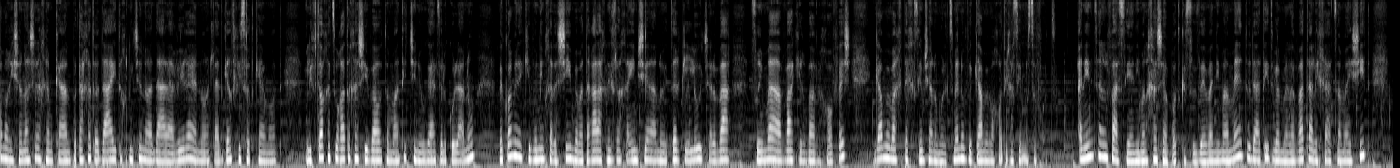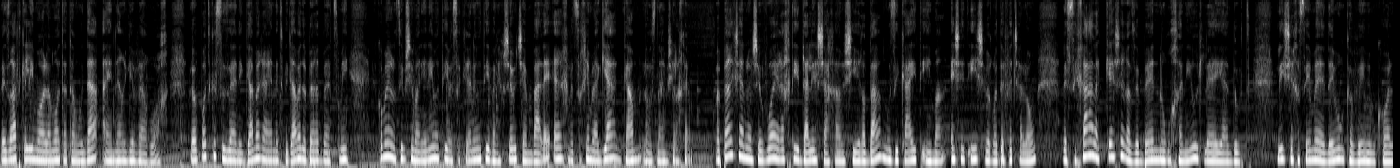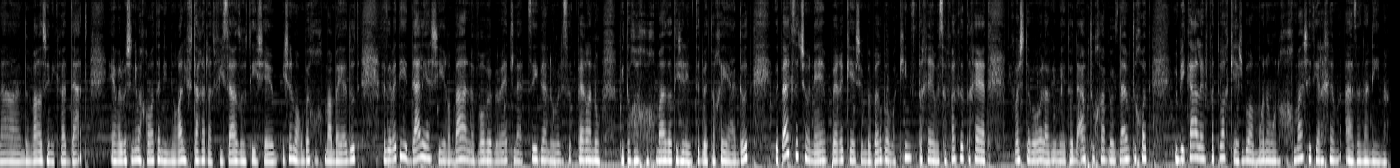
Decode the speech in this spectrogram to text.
הפעם הראשונה שלכם כאן, פותחת הודעה היא תוכנית שנועדה להעביר רעיונות, לאתגר תפיסות קיימות ולפתוח את צורת החשיבה האוטומטית שנהוגה אצל כולנו לכל מיני כיוונים חדשים במטרה להכניס לחיים שלנו יותר כלילות, שלווה, זרימה, אהבה, קרבה וחופש, גם במערכת היחסים שלנו מול עצמנו וגם במערכות יחסים נוספות. אני ניצן אלפסי, אני מנחה של הפודקאסט הזה, ואני מאמנת תודעתית ומלווה תהליכי העצמה אישית בעזרת כלים מעולמות התמודע, האנרגיה והרוח. ובפודקאסט הזה אני גם מראיינת וגם מדברת בעצמי כל מיני נושאים שמעניינים אותי, מסקרנים אותי, ואני חושבת שהם בעלי ערך וצריכים להגיע גם לאוזניים שלכם. בפרק שלנו השבוע אירחתי את דליה שחם, שהיא רבה, מוזיקאית אימא, אשת איש ורודפת שלום, לשיחה על הקשר הזה בין רוחניות ליהדות. לי יש יחסים אה, די מורכבים עם כל הדבר הזה שנקרא דת, אבל בשנים האחרונות אני נורא נפתחת לתפיסה הזאת שיש לנו הרבה חוכמה ביהדות, אז הבאתי את דליה שהיא רבה לבוא ובאמת להציג לנו ולספר לנו מתוך החוכמה הזאת שנמצאת בתוך היהדות. זה פרק קצת שונה, פרק אה, שמדבר בעומקים קצת אחרים, בשפה קצת אחרת, אני מקווה שתבואו אליו עם אה, תודעה פתוחה. אוזניים פתוחות, ובעיקר לב פתוח, כי יש בו המון המון חוכמה, שתהיה לכם האזנה נעימה.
